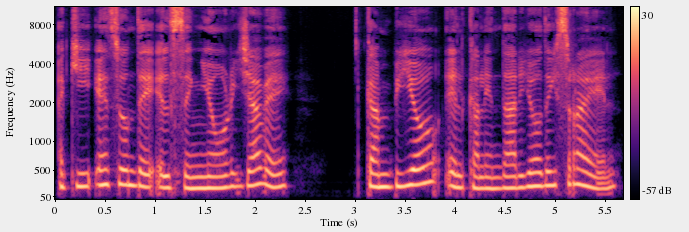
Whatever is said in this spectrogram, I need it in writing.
aquí es donde el Señor Yahvé cambió el calendario de Israel,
